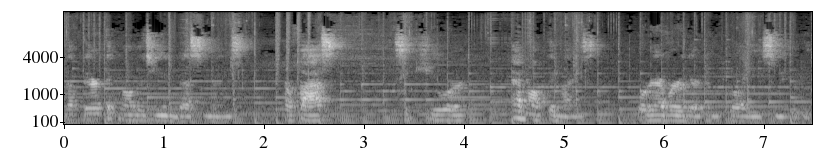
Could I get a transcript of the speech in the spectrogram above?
that their technology investments are fast, secure, and optimized wherever their employees may be.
